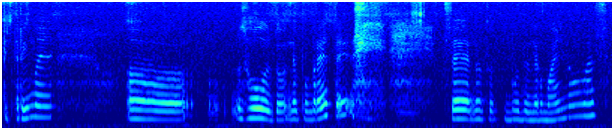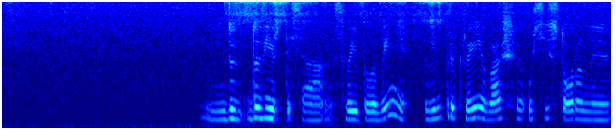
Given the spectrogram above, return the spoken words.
підтримає, е, з голоду не помрете, все ну, тут буде нормально у вас. Довіртеся своїй половині, він прикриє ваші усі сторони.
